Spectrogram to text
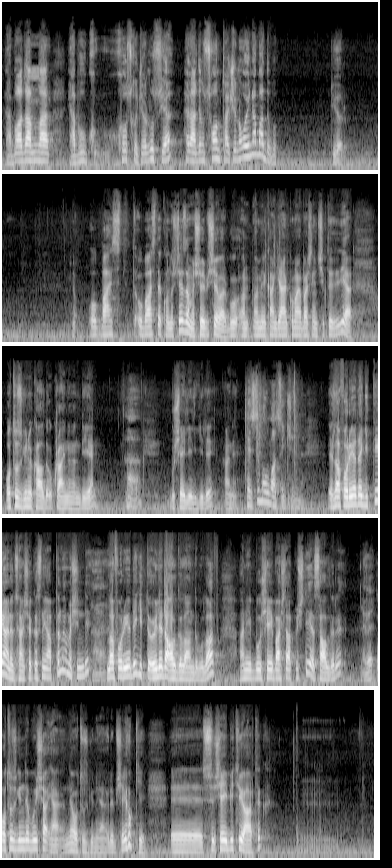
Ya bu adamlar ya bu ko- koskoca Rusya herhalde son taşını oynamadı bu diyorum. O bahis o bahiste konuşacağız ama şöyle bir şey var. Bu Am- Amerikan Genelkurmay Başkanı çıktı dedi ya 30 günü kaldı Ukrayna'nın diye. Ha, Bu şeyle ilgili hani teslim olması için mi? E, laf oraya da gitti yani sen şakasını yaptın ama şimdi laf oraya da gitti. Öyle de algılandı bu laf. Hani bu şey başlatmıştı ya saldırı. Evet. 30 günde bu iş yani ne 30 günü yani öyle bir şey yok ki. Ee, şey bitiyor artık.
